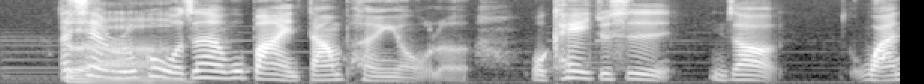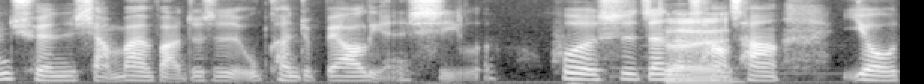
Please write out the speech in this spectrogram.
而且如果我真的不把你当朋友了，我可以就是你知道，完全想办法，就是我可能就不要联系了，或者是真的常常有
